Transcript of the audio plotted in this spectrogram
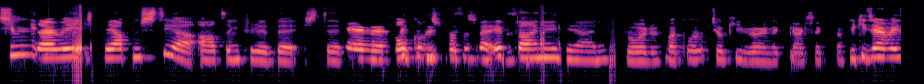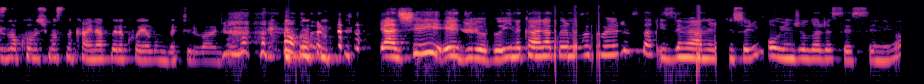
şimdi Gervais işte yapmıştı ya Altın Küre'de işte evet, o konuşması da efsaneydi yani. Doğru. Bak o çok iyi bir örnek gerçekten. Ricky Gervais'in o konuşmasını kaynaklara koyalım Betül bence. Yani şey ediyordu yine kaynaklarımıza koyarız da izlemeyenler için söyleyeyim oyunculara sesleniyor.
